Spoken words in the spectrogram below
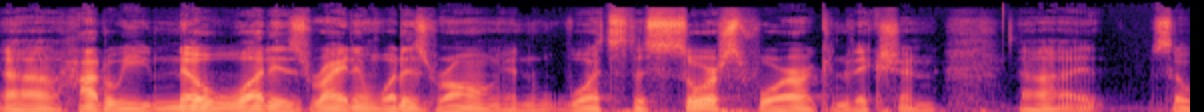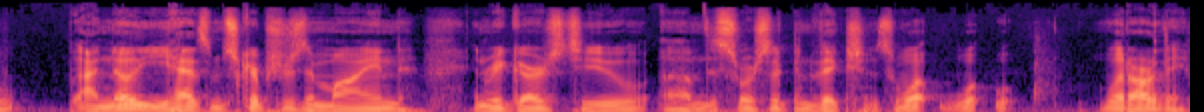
Uh, how do we know what is right and what is wrong? And what's the source for our conviction? Uh, so, I know you had some scriptures in mind in regards to um, the source of conviction. So, what, what, what are they?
